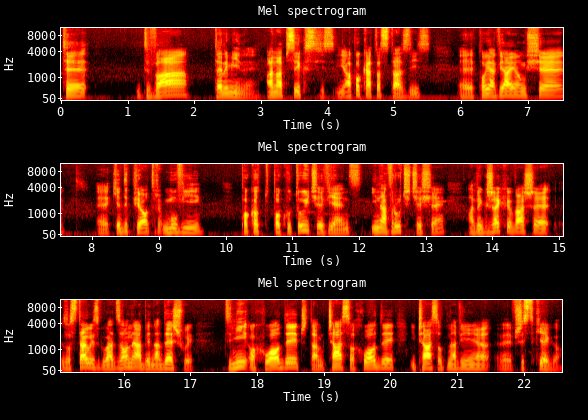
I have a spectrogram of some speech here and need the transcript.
Te dwa terminy, anapsyksis i apokatastasis, e, pojawiają się, kiedy Piotr mówi: "Poko- Pokutujcie więc i nawróćcie się, aby grzechy wasze zostały zgładzone, aby nadeszły dni ochłody, czy tam czas ochłody i czas odnawienia e, wszystkiego.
